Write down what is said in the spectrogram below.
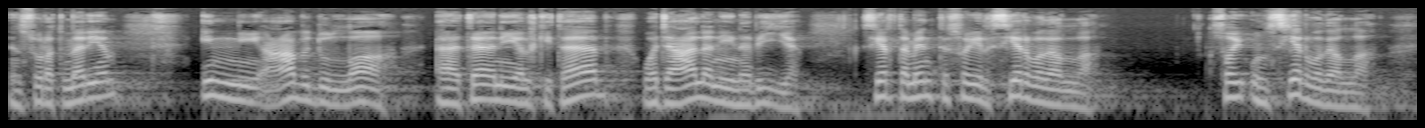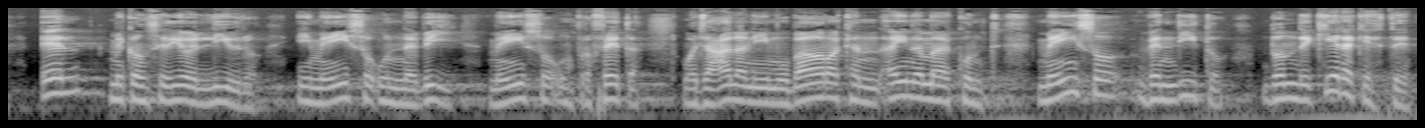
en Surat Maryam, Inni abdullah atani al-kitab wa ja'alani nabiyya. Ciertamente soy el siervo de Allah. Soy un siervo de Allah. Él me concedió el libro y me hizo un nabi, me hizo un profeta. Me hizo bendito donde quiera que esté.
